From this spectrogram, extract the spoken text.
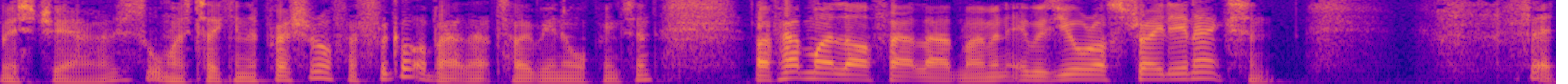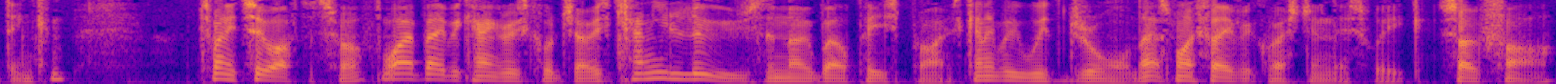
Mystery Hour. It's almost taking the pressure off. I forgot about that, Toby in Orpington. I've had my laugh out loud moment. It was your Australian accent. Fair dinkum. 22 after 12. Why are baby kangaroos called Joeys? Can you lose the Nobel Peace Prize? Can it be withdrawn? That's my favourite question this week, so far.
